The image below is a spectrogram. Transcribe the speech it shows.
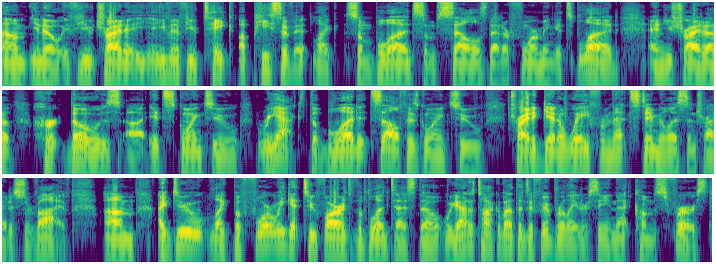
um, you know, if you try to, even if you take a piece of it, like some blood, some cells that are forming its blood, and you try to hurt those, uh, it's going to react. The blood itself is going to try to get away from that stimulus and try to survive. Um, I do, like, before we get too far into the blood test, though, we got to talk about the defibrillator scene. That comes first.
